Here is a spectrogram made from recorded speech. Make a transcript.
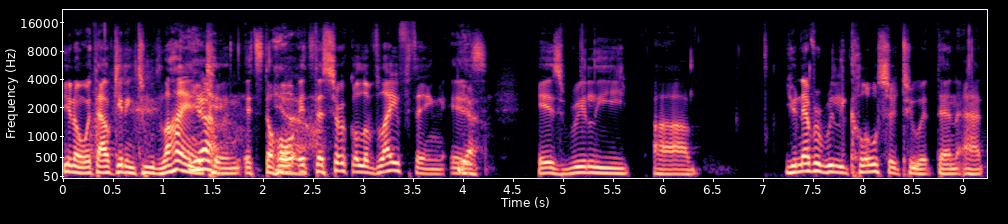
you know, without getting too Lion Yeah. King, it's the whole, Yeah. it's the circle of life thing is, is really, uh, you're never really closer to it than at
